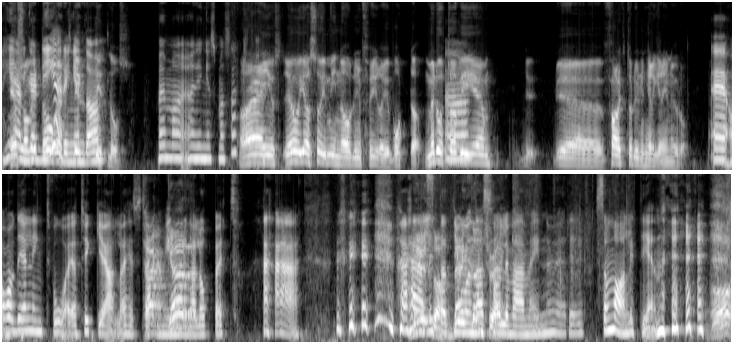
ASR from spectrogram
Eftersom vi inte har ett Helgarderingen då? Lås. Men man, är det ingen som har sagt Nej det? just Jo jag sa ju min avdelning 4 är ju borta. Men då tar Ja. vi... Eh, eh, Falk tar du din helgardin nu då. Eh, avdelning två. Jag tycker alla hästar kan vinna Tackar! det där loppet. Härligt så, att Jonas håller med mig. Nu är det som vanligt igen. Ja.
